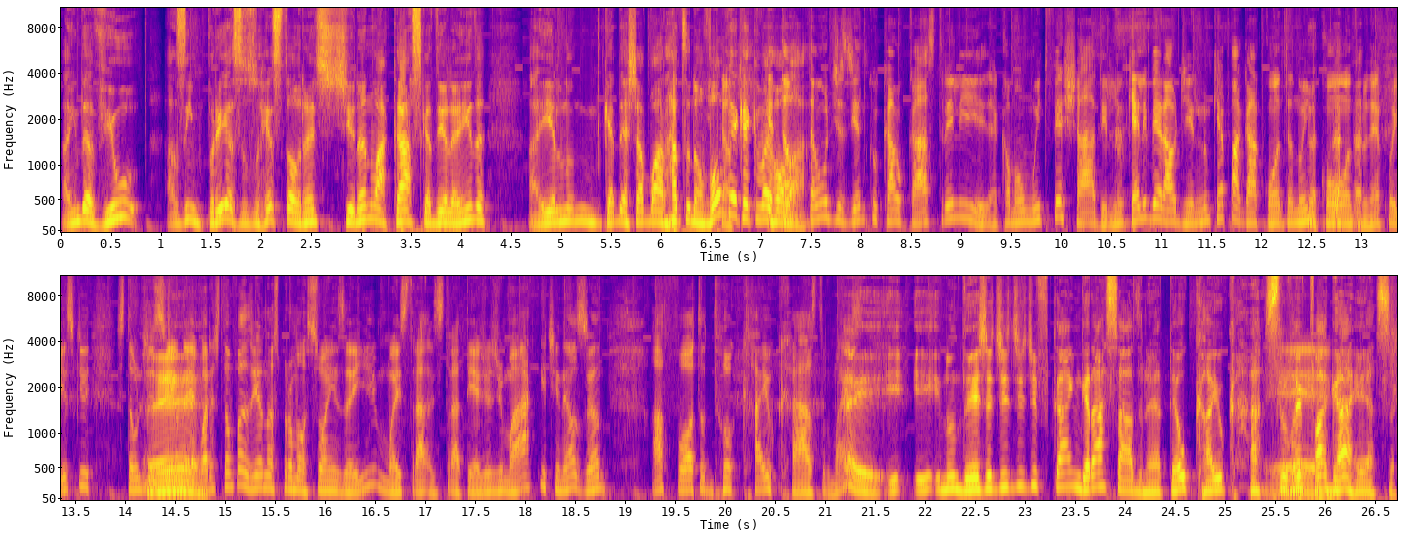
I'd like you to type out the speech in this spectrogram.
ainda viu as empresas, os restaurantes tirando uma casca dele ainda Aí ele não quer deixar barato, não. Vamos então, ver o que, é que vai rolar. Estão dizendo que o Caio Castro ele é com a mão muito fechada. Ele não quer liberar o dinheiro, ele não quer pagar a conta no encontro, né? Foi isso que estão dizendo. É. Né? Agora estão fazendo as promoções aí, uma estra estratégia de marketing, né? Usando a foto do Caio Castro. Mas... É, e, e, não deixa de, de, de, ficar engraçado, né? Até o Caio Castro é... vai pagar essa.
